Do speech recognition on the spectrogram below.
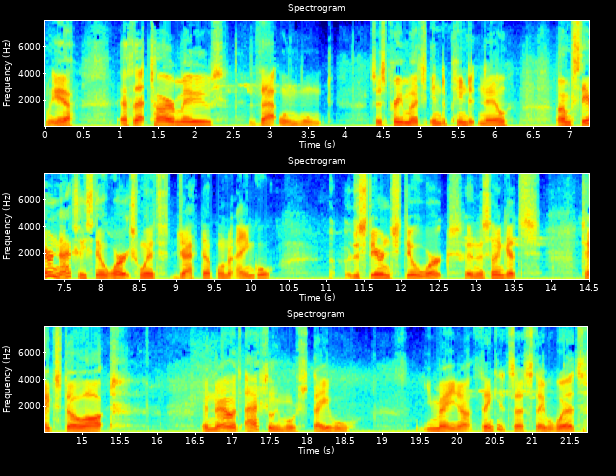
But yeah, if that tire moves, that one won't. So it's pretty much independent now. Um, steering actually still works when it's jacked up on the angle the steering still works and this thing gets takes a lot. And now it's actually more stable. You may not think it's that stable but it's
